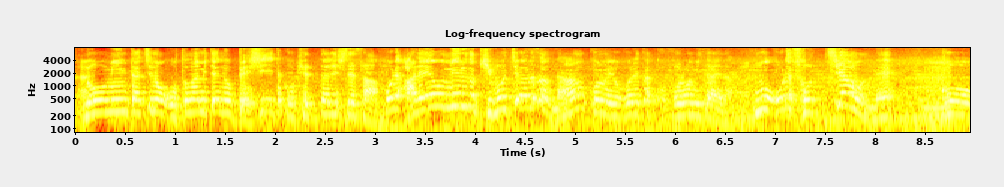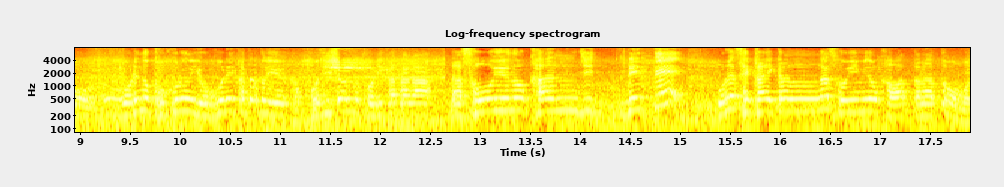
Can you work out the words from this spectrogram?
はい。農民たちの大人みたいなのをベシーってこう蹴ったりしてさ俺あれを見ると気持ち悪さなんこの汚れた心みたいな。もう俺そっちやもんね。こう俺の心の汚れ方というかポジションの取り方がだからそういうのを感じれて俺は世界観がそういう意味でも変わったなと思っ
